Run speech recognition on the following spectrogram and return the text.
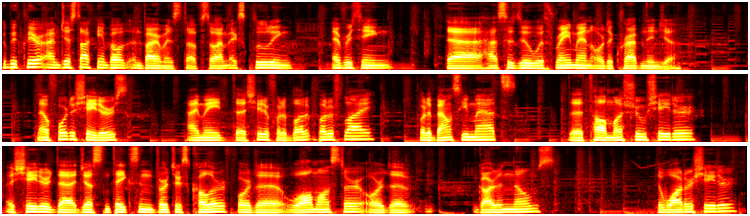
To be clear, I'm just talking about environment stuff, so I'm excluding everything that has to do with Rayman or the Crab Ninja. Now for the shaders, I made the shader for the butterfly, for the bouncy mats, the tall mushroom shader, a shader that just takes in vertex color for the wall monster or the garden gnomes, the water shader,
